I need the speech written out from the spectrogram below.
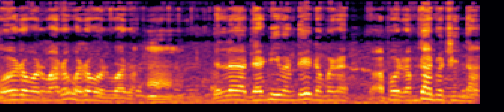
போகிற ஒரு வாரம். வர ஒரு வாரம். எல்லா ஜர்னி வந்து நம்ம அப்போ ரம்ஜான் வச்சுருந்தான்.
